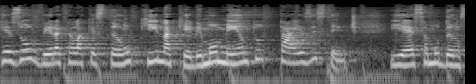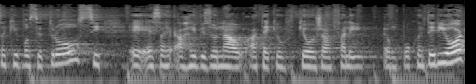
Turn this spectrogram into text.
resolver aquela questão que naquele momento está existente. E essa mudança que você trouxe, é, essa a revisional, até que eu, que eu já falei é um pouco anterior,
